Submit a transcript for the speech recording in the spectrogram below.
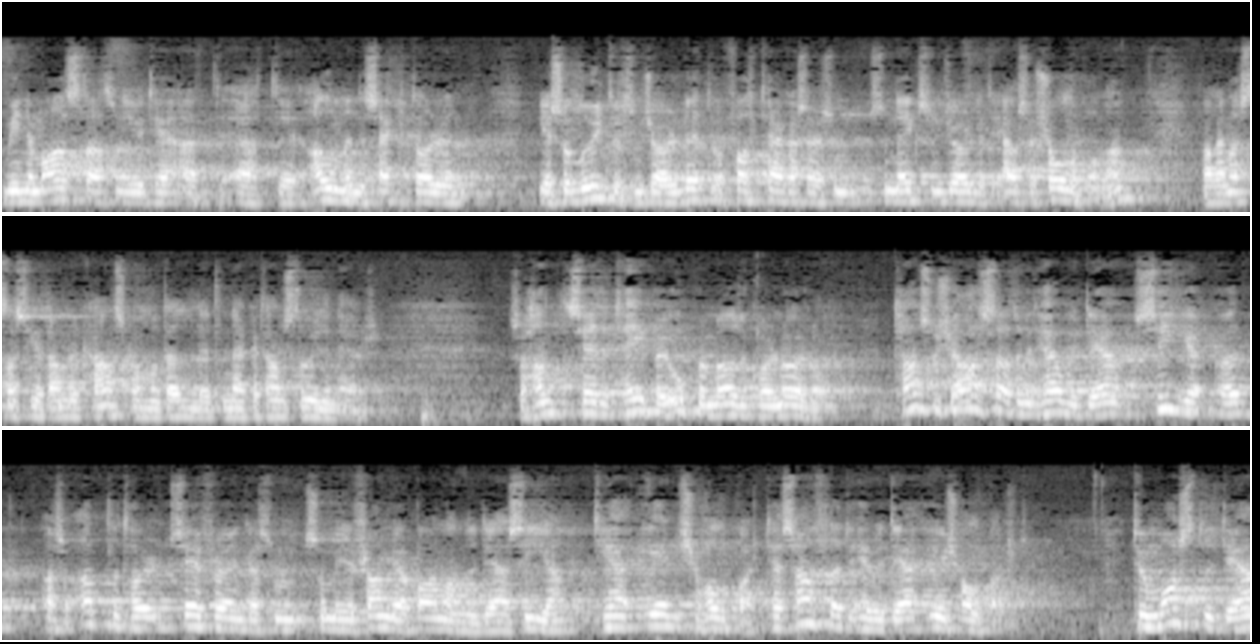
minimalstat som er jo til at, at uh, allmenne sektoren er så lite som gjør det, og folk tar seg som, som nek som gjør det er seg selv. Man kan nesten si at amerikanska modeller til nekket hans støyden her. Så han ser det teipet opp med møte koronøren, Tan socialstaten vi har i det, sier at altså, alle tar sefrøyngar som, som er framme av banan og det, sier det er ikke holdbart, det samfunnet her i det er ikke holdbart. Du måste det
